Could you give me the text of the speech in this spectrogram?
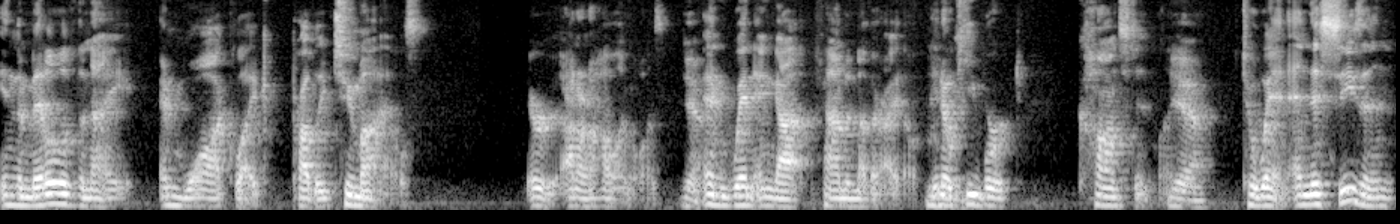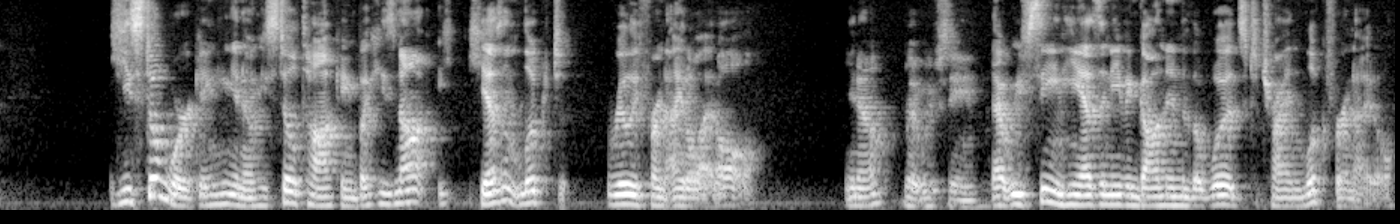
in the middle of the night and walk like probably 2 miles. Or I don't know how long it was. yeah, And went and got found another idol. You know, Mhm. he worked constantly yeah, to win. And this season, he's still working. You know, he's still talking, but he's not. He hasn't looked really for an idol at all. You know that we've seen. that we've seen. He hasn't even gone into the woods to try and look for an idol.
